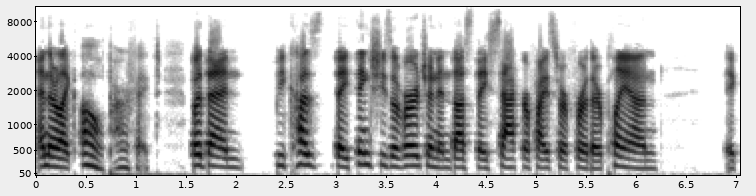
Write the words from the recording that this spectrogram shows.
and they're like, "Oh, perfect." But then because they think she's a virgin and thus they sacrifice her for their plan, it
